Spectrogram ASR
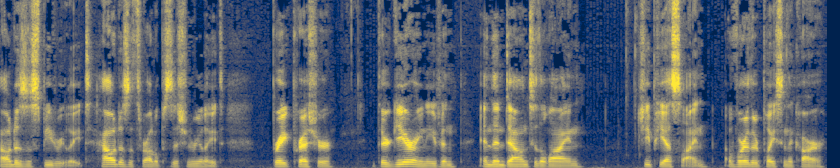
how does the speed relate, how does the throttle position relate, brake pressure, their gearing even, and then down to the line, GPS line of where they're placing the car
